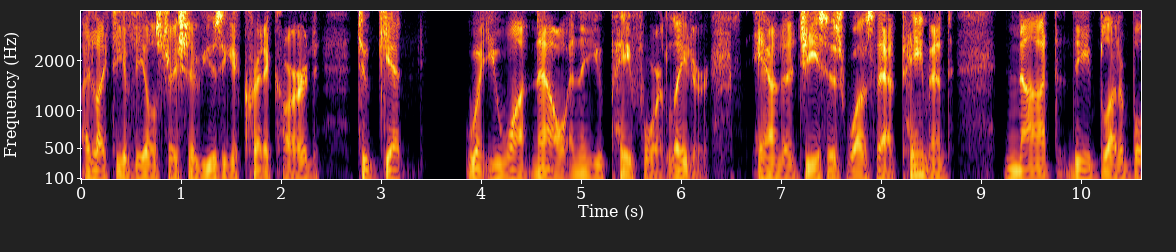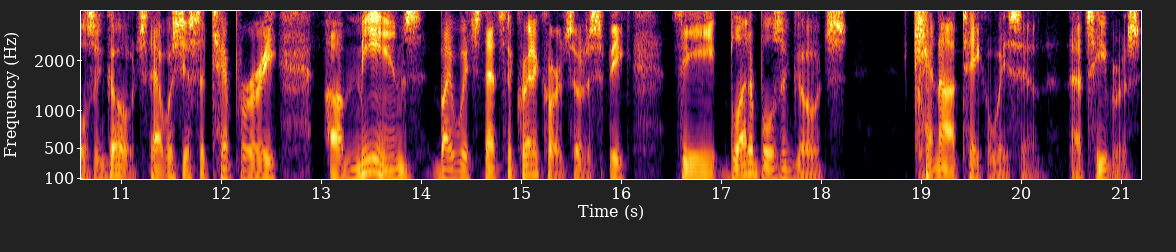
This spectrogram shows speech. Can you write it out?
I'd like to give the illustration of using a credit card to get what you want now and then you pay for it later. And uh, Jesus was that payment, not the blood of bulls and goats. That was just a temporary uh, means by which that's the credit card, so to speak. The blood of bulls and goats cannot take away sin. That's Hebrews.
